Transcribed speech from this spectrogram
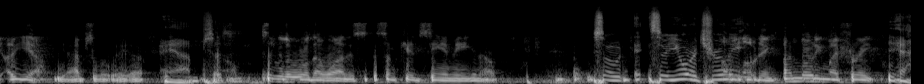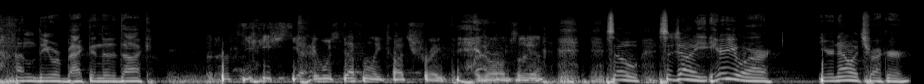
Yeah, uh, yeah, yeah, absolutely. Yeah. Yeah. So, Thing in the world I want is some kids seeing me, you know, so, so you are truly, unloading, unloading my freight. yeah. You were backed into the dock. yeah, it was definitely touch freight. That's all I'm saying. So, so Johnny, here you are. You're now a trucker,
